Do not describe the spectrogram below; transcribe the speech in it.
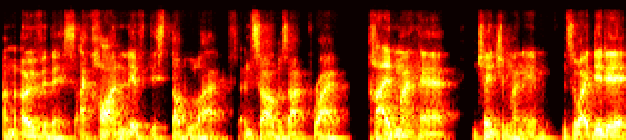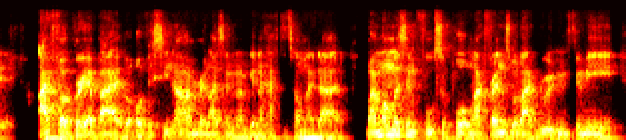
I'm over this. I can't live this double life. And so I was like, right, cutting my hair and changing my name. And so I did it. I felt great about it, but obviously now I'm realizing I'm gonna have to tell my dad. My mom was in full support. My friends were like rooting for me.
